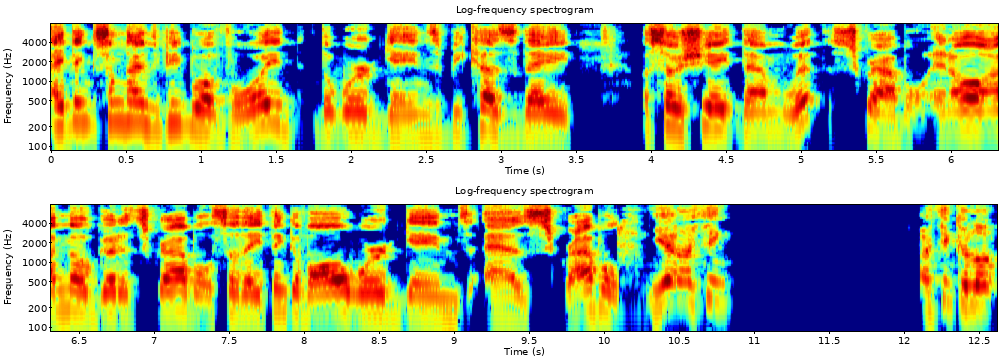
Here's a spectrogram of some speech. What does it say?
I think sometimes people avoid the word games because they associate them with Scrabble. And oh, I'm no good at Scrabble. So they think of all word games as Scrabble. Yeah, I think I think a lot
